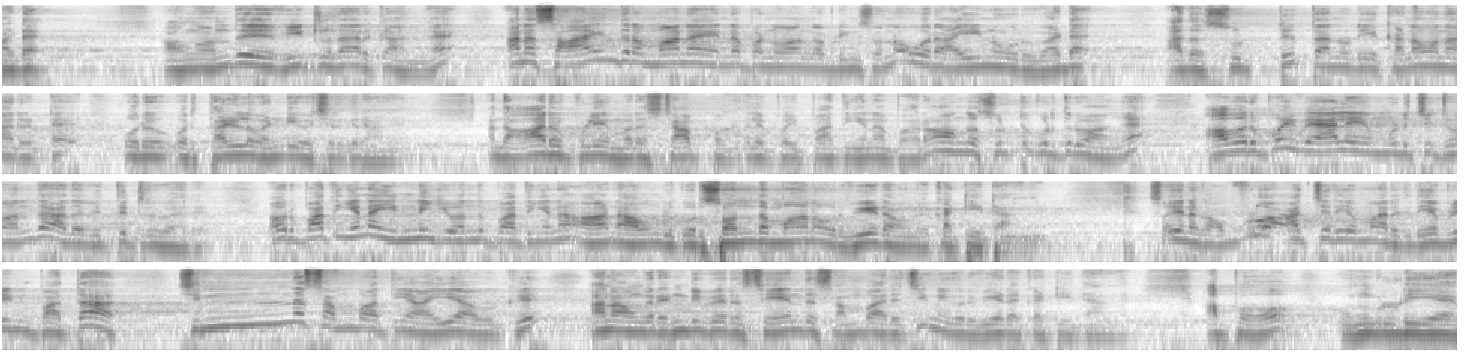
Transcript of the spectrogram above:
வடை. அவங்க வந்து வீட்டில் தான் இருக்காங்க. ஆனால் சாயந்தரமான என்ன பண்ணுவாங்க அப்படின்னு சொன்னால் ஒரு ஐநூறு வடை அதை சுட்டு தன்னுடைய கணவனார்கிட்ட ஒரு ஒரு தள்ளு வண்டி வச்சுருக்கிறாங்க. அந்த ஆறு புளிய மர ஸ்டாப் பக்கத்தில் போய் பார்த்தீங்கன்னா பாரு அவங்க சுட்டு கொடுத்துருவாங்க. அவர் போய் வேலையை முடிச்சுட்டு வந்து அதை வித்துட்டுருவார். அவர் பார்த்தீங்கன்னா இன்றைக்கி வந்து பார்த்தீங்கன்னா ஆனா அவங்களுக்கு ஒரு சொந்தமான ஒரு வீடு அவங்க கட்டிட்டாங்க. ஸோ எனக்கு அவ்வளோ ஆச்சரியமாக இருக்குது. எப்படின்னு பார்த்தா சின்ன சம்பாத்தியம் ஐயாவுக்கு ஆனால் அவங்க ரெண்டு பேரும் சேர்ந்து சம்பாரித்து இன்றைக்கி ஒரு வீடை கட்டிட்டாங்க. அப்போது உங்களுடைய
